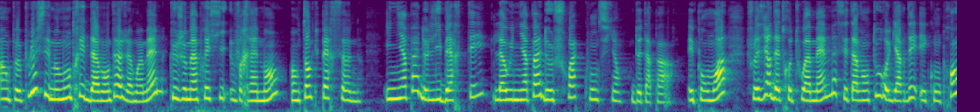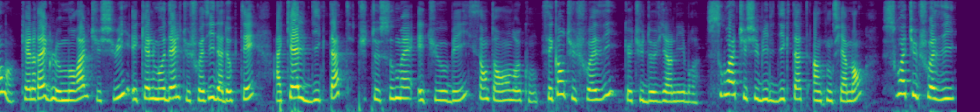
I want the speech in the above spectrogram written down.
un peu plus et me montrer davantage à moi-même que je m'apprécie vraiment en tant que personne? Il n'y a pas de liberté là où il n'y a pas de choix conscient de ta part. Et pour moi, choisir d'être toi-même, c'est avant tout regarder et comprendre quelles règles morales tu suis et quel modèle tu choisis d'adopter, à quel diktat tu te soumets et tu obéis sans t'en rendre compte. C'est quand tu choisis que tu deviens libre. Soit tu subis le diktat inconsciemment, soit tu le choisis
